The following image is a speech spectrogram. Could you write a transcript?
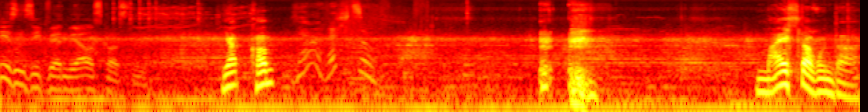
Diesen Sieg werden wir auskosten. Ja, komm. Ja, recht so. Meister runter.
